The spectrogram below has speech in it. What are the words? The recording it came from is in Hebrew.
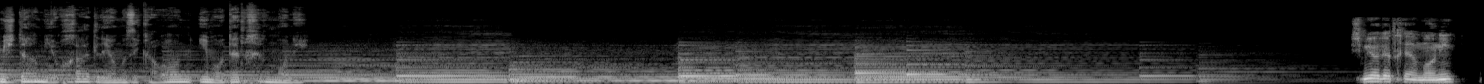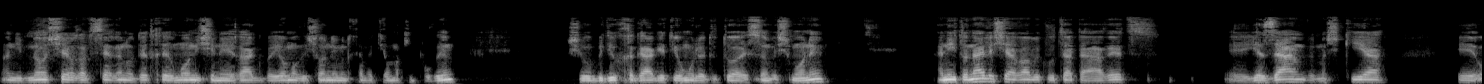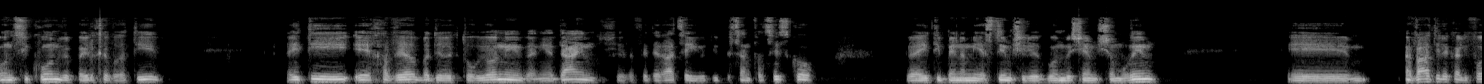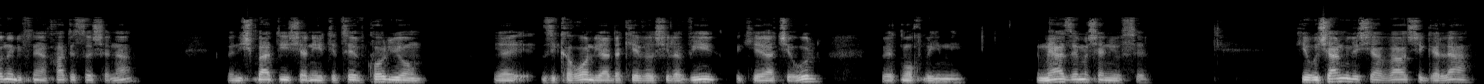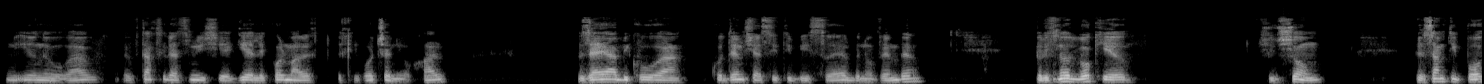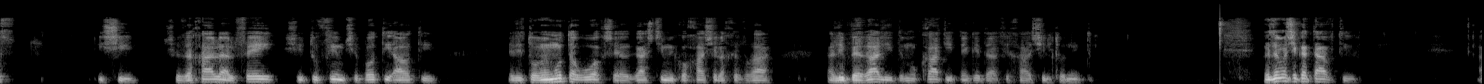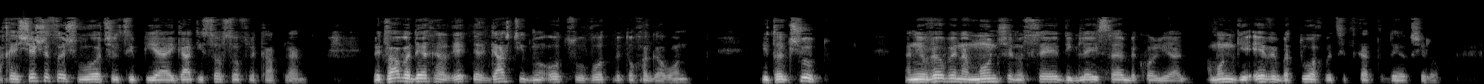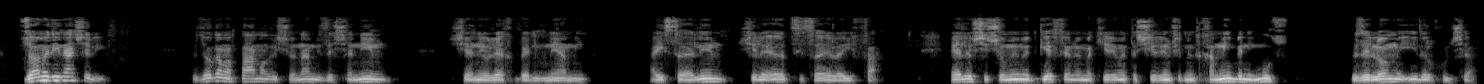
משדר מיוחד ליום הזיכרון עם עודד חרמוני. שמי עודד חרמוני, אני בנו של רב סרן עודד חרמוני שנהרג ביום הראשון למלחמת יום הכיפורים, שהוא בדיוק חגג את יום הולדתו ה-28. אני עיתונאי לשעבר בקבוצת הארץ, אה, יזם ומשקיע הון סיכון ופעיל חברתי. הייתי אה, חבר בדירקטוריונים, ואני עדיין, של הפדרציה היהודית בסן פרנסיסקו, והייתי בין המייסדים של ארגון בשם שומרים. עברתי לקליפורניה לפני 11 שנה, ונשבעתי שאני אתייצב כל יום זיכרון ליד הקבר של אבי בקריית שאול, ואתמוך באמי. ומאז זה מה שאני עושה. כירושלמי לשעבר שגלה מעיר נעוריו, הבטחתי לעצמי שיגיע לכל מערכת בחירות שאני אוכל. וזה היה הביקור הקודם שעשיתי בישראל בנובמבר. ולפנות בוקר, שלשום, פרסמתי פוסט אישי שזכה לאלפי שיתופים שבו תיארתי את התרוממות הרוח שהרגשתי מכוחה של החברה הליברלית-דמוקרטית נגד ההפיכה השלטונית. וזה מה שכתבתי. אחרי 16 שבועות של ציפייה הגעתי סוף סוף לקפלן, וכבר בדרך הרגשתי דמעות צרובות בתוך הגרון. התרגשות. אני עובר בין המון שנושא דגלי ישראל בכל יד, המון גאה ובטוח בצדקת הדרך שלו. זו המדינה שלי, וזו גם הפעם הראשונה מזה שנים שאני הולך בין בני עמי. הישראלים שלארץ ישראל היפה. אלה ששומעים את גפן ומכירים את השירים שנלחמים בנימוס, וזה לא מעיד על חולשה.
